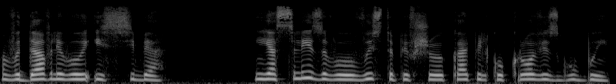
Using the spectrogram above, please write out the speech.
Выдавливаю из себя. Я слизываю выступившую капельку крови с губы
